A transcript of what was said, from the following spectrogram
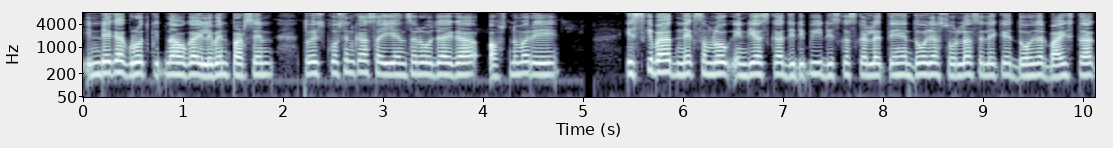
India का ग्रोथ कितना होगा? 11 परसेंट तो इस क्वेश्चन का सही आंसर हो जाएगा ऑप्शन नंबर ए इसके बाद नेक्स्ट हम लोग इंडिया का जीडीपी डिस्कस कर लेते हैं। 2016 से लेकर 2022 तक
